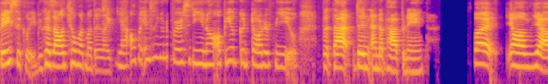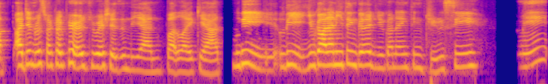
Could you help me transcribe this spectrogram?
basically, because I'll tell my mother like, yeah, I'll wait until university. You know, I'll be a good daughter for you. But that didn't end up happening. But um, yeah, I didn't respect my parents' wishes in the end. But like, yeah, Lee, Lee, you got anything good? You got anything juicy? Me,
